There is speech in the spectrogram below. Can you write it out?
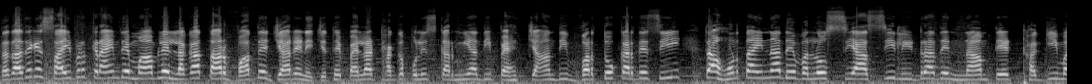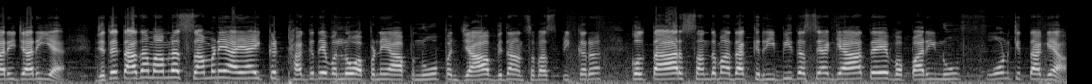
ਤਾਂ ਦੱਸਦੇ ਕਿ ਸਾਈਬਰ ਕ੍ਰਾਈਮ ਦੇ ਮਾਮਲੇ ਲਗਾਤਾਰ ਵਧਦੇ ਜਾ ਰਹੇ ਨੇ, ਜਿੱਥੇ ਪਹਿਲਾਂ ਠੱਗ ਪੁਲਿਸ ਕਰਮੀਆਂ ਦੀ ਪਹਿਚਾਣ ਦੀ ਵਰਤੋਂ ਕਰਦੇ ਸੀ, ਤਾਂ ਹੁਣ ਤਾਂ ਇਹਨਾਂ ਦੇ ਵੱਲੋਂ ਸਿਆਸੀ ਲੀਡਰਾਂ ਦੇ ਨਾਮ ਤੇ ਠੱਗੀ ਮਾਰੀ ਜਾ ਰਹੀ ਹੈ, ਜਿੱਥੇ ਤਾਜ਼ਾ ਮਾਮਲਾ ਸਾਹਮਣੇ ਆਇਆ ਇੱਕ ਠੱਗ ਦੇ ਵੱਲੋਂ ਆਪਣੇ ਆਪ ਨੂੰ ਪੰਜਾਬ ਵਿਧਾਨ ਸਭਾ ਸਪੀਕਰ ਕੁਲਤਾਰ ਸੰਧਮਾ ਦਾ ਕਰੀਬੀ ਦੱਸਿਆ ਗਿਆ ਤੇ ਵਪਾਰੀ ਨੂੰ ਫੋਨ ਕੀਤਾ ਗਿਆ।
